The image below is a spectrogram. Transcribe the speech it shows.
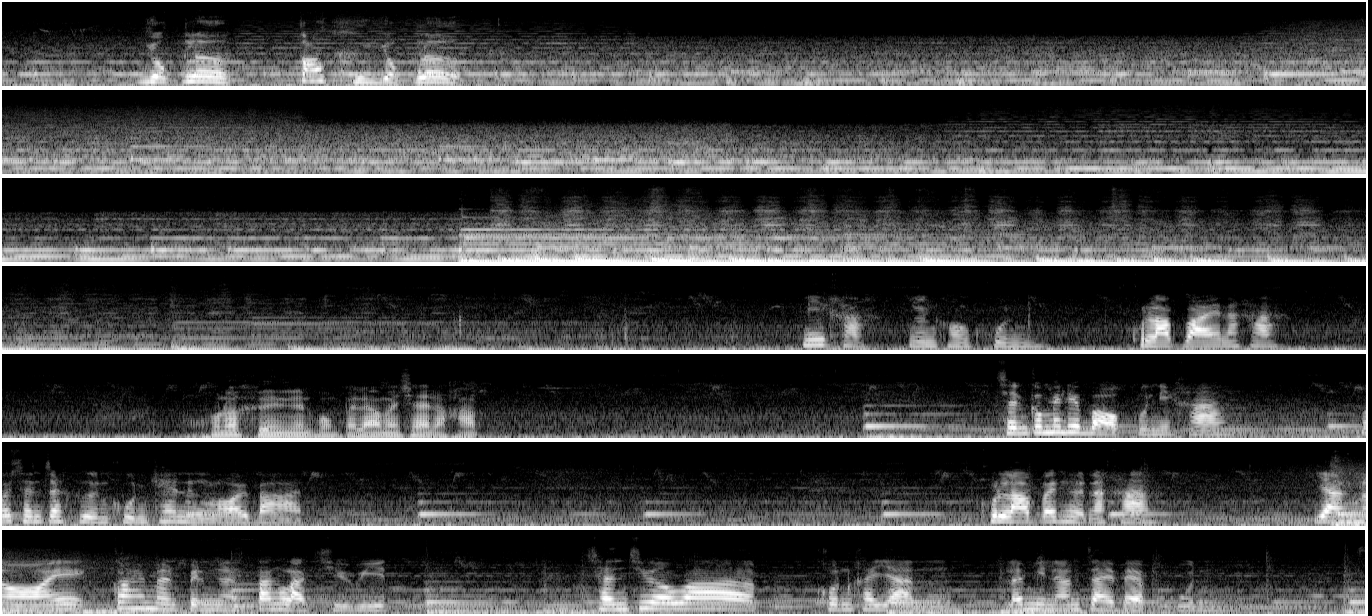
ยกเลิกก็คือยกเลิก นี่ค่ะ เงินของคุณ คุณรับไว้นะคะ คุณก็คืนเงินผมไปแล้วไม่ใช่เหรอครับ ฉันก็ไม่ได้บอกคุณนี่คะว่าฉันจะคืนคุณแค่100บาท คุณรับไปเถอะนะคะ อย่างน้อยก็ให้มันเป็นเงินตั้งหลักชีวิต ฉันเชื่อว่าคนขยันและมีน้ำใจแบบคุณ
